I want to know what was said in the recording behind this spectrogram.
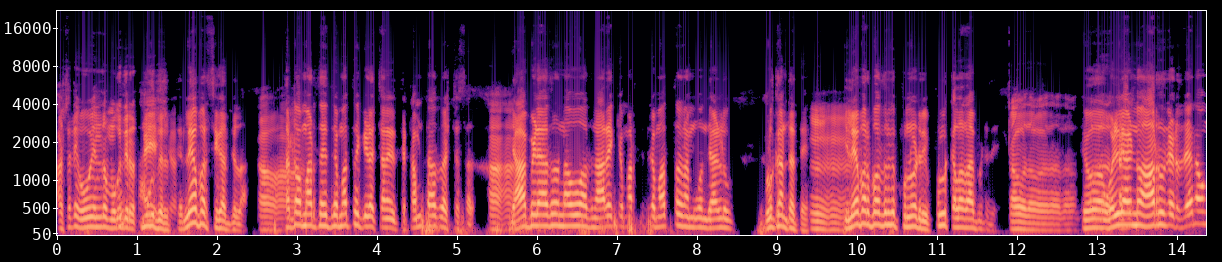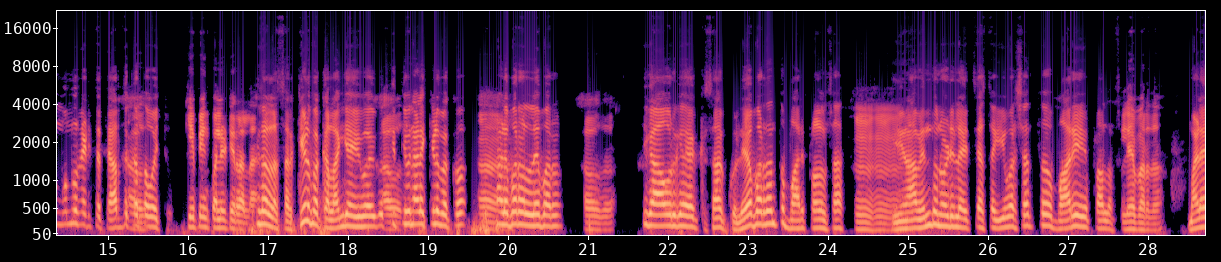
ಅಷ್ಟೊತ್ತಿಗೆ ಹೂವಿಂದ ಮುಗಿದಿರುತ್ತೆ. ಮುಗಿದಿರುತ್ತೆ. ಲೇಬರ್ ಸಿಗೋದಿಲ್ಲ. ಕಟಾವ್ ಮಾಡ್ತಾ ಇದ್ರೆ ಮಾತ್ರ ಗಿಡ ಚೆನ್ನಾಗಿರುತ್ತೆ. ಟಮಟ ಆದ್ರೂ ಅಷ್ಟೇ ಸರ್. ಯಾವ ಬೆಳೆ ಆದ್ರೂ ನಾವು ಅದನ್ನ ಆರೈಕೆ ಮಾಡ್ತಿದ್ರೆ ಮಾತ್ರ ನಮ್ಗೊಂದ್ ಎರಡು ಉಳ್ಕಂತತೆ. ಈ ಲೇಬರ್ ಬಂದ್ರೆ ಫುಲ್ ನೋಡ್ರಿ ಫುಲ್ ಕಲರ್ ಆಗ್ಬಿಟ್ಟಿದೆ. ಇವಾಗ ಒಳ್ಳೆ ಹಣ್ಣು ಆರ್ನೂರ್ ನಡೆದ್ರೆ ನಾವು ಮುನ್ನೂರ್ ನಡೀತತೆ ಅರ್ಧಕ್ಕಂತ ಹೋಯ್ತು. ಕೀಪಿಂಗ್ ಕ್ವಾಲಿಟಿ ಇರಲ್ಲ. ಇರಲ್ಲ ಸರ್ ಕೀಳ್ಬೇಕಲ್ಲ ಹಂಗೆ ಇವಾಗ ಕಿತ್ತೀವಿ ನಾಳೆ ಕೀಳ್ಬೇಕು. ನಾಳೆ ಬರಲ್ಲ ಲೇಬರ್ ಹೌದು. ಈಗ ಅವ್ರಿಗೆ ಸಾಕು ಲೇಬರ್ ಅಂತೂ ಭಾರಿ ಪ್ರಾಬ್ಲಮ್ ಸರ್ ಈ ನಾವೆಂದೂ ನೋಡಿಲ್ಲ ಇತಿಹಾಸದಾಗ ಈ ವರ್ಷ ಅಂತೂ ಭಾರಿ ಪ್ರಾಬ್ಲಮ್ ಲೇಬರ್ದು ಮಳೆ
